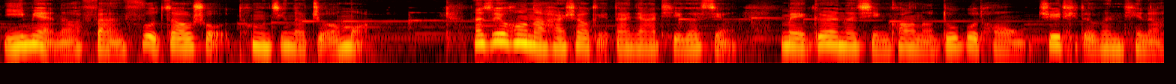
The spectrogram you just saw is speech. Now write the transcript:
以免呢反复遭受痛经的折磨。那最后呢，还是要给大家提个醒，每个人的情况呢都不同，具体的问题呢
